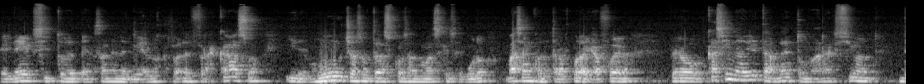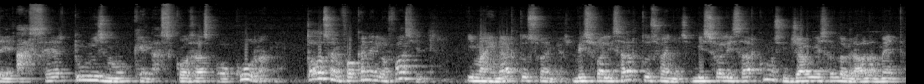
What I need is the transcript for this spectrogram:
el éxito, de pensar en el miedo al fracaso y de muchas otras cosas más que seguro vas a encontrar por allá afuera. Pero casi nadie te habla de tomar acción, de hacer tú mismo que las cosas ocurran. Todos se enfocan en lo fácil, Imaginar tus sueños, visualizar tus sueños, visualizar como si ya hubieses logrado la meta.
